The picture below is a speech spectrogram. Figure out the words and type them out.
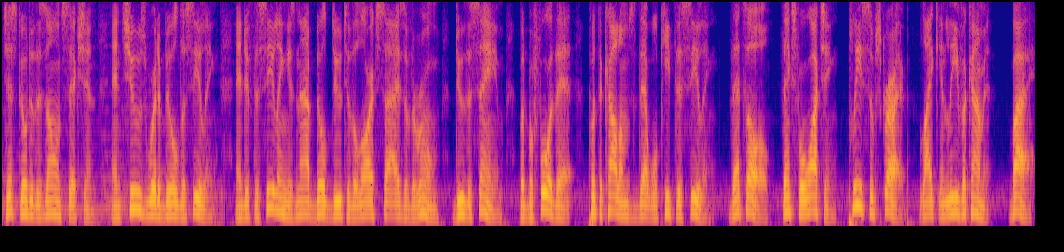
just go to the zone section and choose where to build a ceiling. And if the ceiling is not built due to the large size of the room, do the same. But before that, put the columns that will keep this ceiling. That's all. Thanks for watching. Please subscribe, like, and leave a comment. Bye.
